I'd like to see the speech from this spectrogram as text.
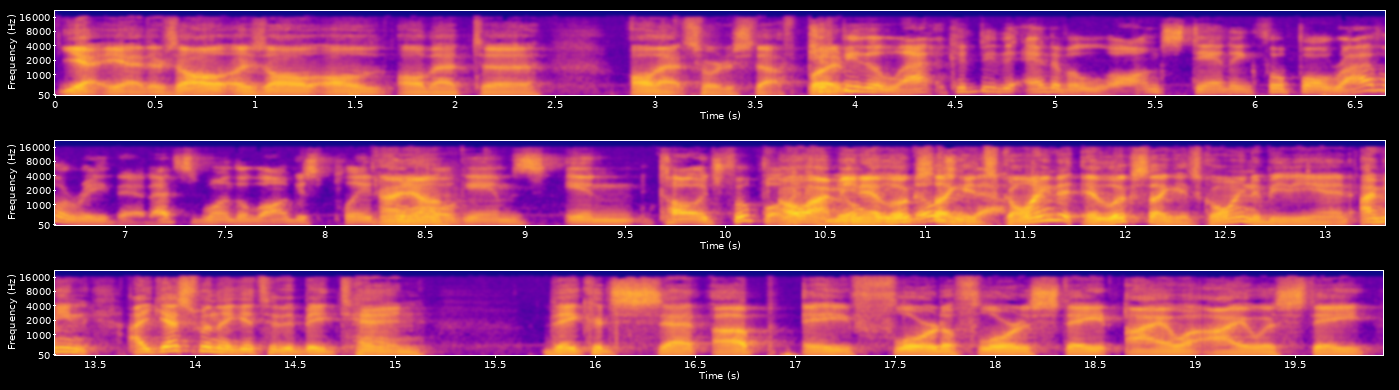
yeah, yeah. There's all there's all all all that uh, all that sort of stuff. But, could be the la- could be the end of a long-standing football rivalry. There, that's one of the longest played football games in college football. Oh, I mean, it looks like it's going to. It looks like it's going to be the end. I mean, I guess when they get to the Big Ten, they could set up a Florida, Florida State, Iowa, Iowa State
